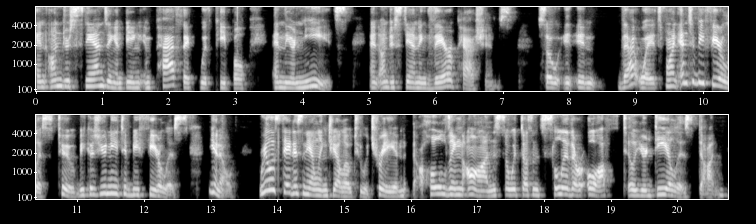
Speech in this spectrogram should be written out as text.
and understanding and being empathic with people and their needs and understanding their passions. So it, in that way, it's fine. And to be fearless too, because you need to be fearless. You know, Real estate is nailing jello to a tree and holding on so it doesn't slither off till your deal is done.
